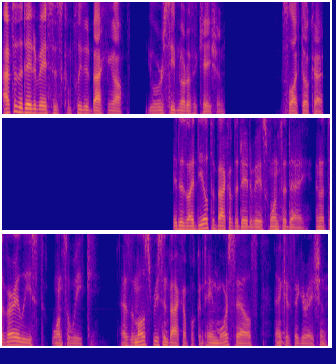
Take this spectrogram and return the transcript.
After the database is completed backing up, you will receive notification. Select OK. It is ideal to back up the database once a day, and at the very least, once a week, as the most recent backup will contain more sales and configuration.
